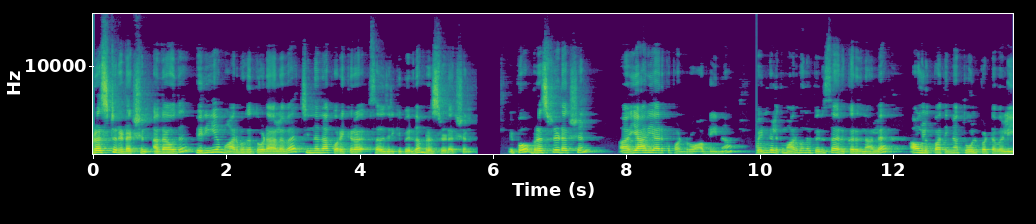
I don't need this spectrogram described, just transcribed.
பிரஸ்ட் ரிடக்ஷன் அதாவது பெரிய மார்பகத்தோட அளவை சின்னதாக குறைக்கிற சர்ஜரிக்கு பேர் தான் பிரஸ்ட் ரிடக்ஷன் இப்போது பிரஸ்ட் ரிடக்ஷன் யார் யாருக்கு பண்ணுறோம் அப்படின்னா பெண்களுக்கு மார்பகங்கள் பெருசாக இருக்கிறதுனால அவங்களுக்கு பார்த்திங்கன்னா தோள்பட்ட வலி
